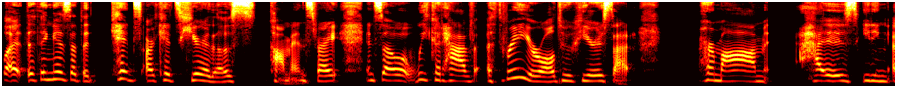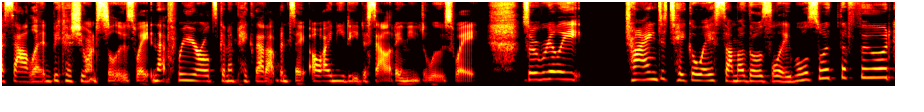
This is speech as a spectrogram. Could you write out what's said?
But the thing is that the kids, our kids hear those comments, right? And so we could have a three year old who hears that her mom is eating a salad because she wants to lose weight. And that three year old's going to pick that up and say, Oh, I need to eat a salad. I need to lose weight. So, really, trying to take away some of those labels with the food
